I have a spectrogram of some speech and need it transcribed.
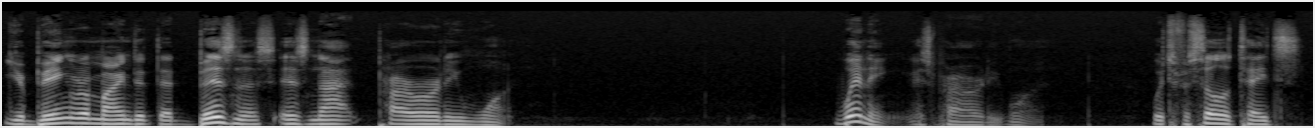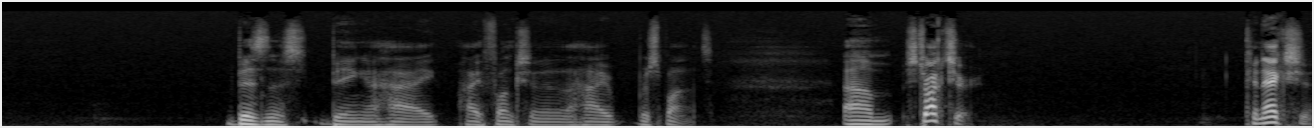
you're being reminded that business is not priority one. Winning is priority one, which facilitates business being a high high function and a high response. Um, structure, connection,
